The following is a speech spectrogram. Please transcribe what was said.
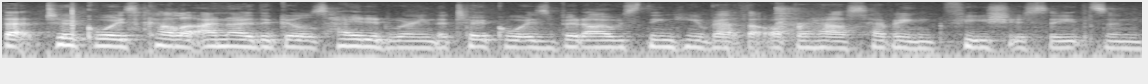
that turquoise colour. I know the girls hated wearing the turquoise, but I was thinking about the opera house having fuchsia seats and.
